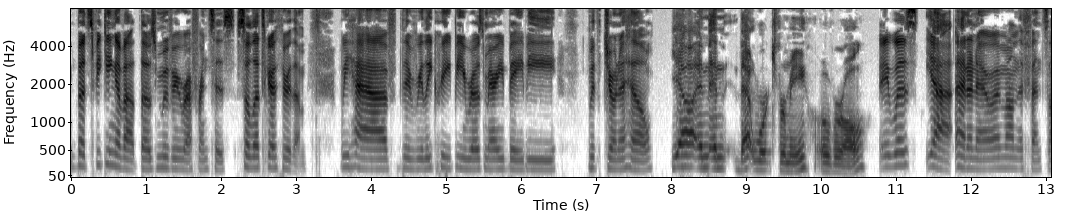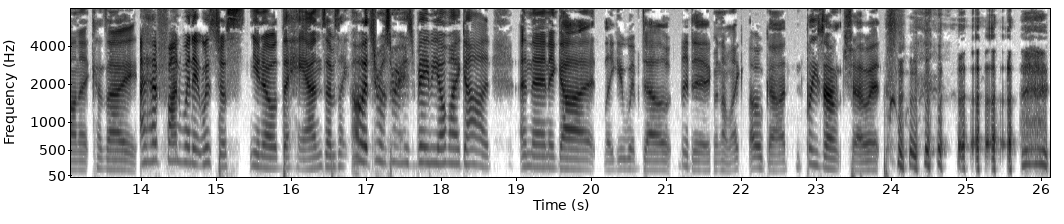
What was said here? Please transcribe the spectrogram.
But speaking about those movie references, so let's go through them. We have the really creepy Rosemary Baby with Jonah Hill. Yeah, and, and that worked for me overall. It was, yeah, I don't know. I'm on the fence on it because I, I had fun when it was just, you know, the hands. I was like, oh, it's Rosemary's baby. Oh my God. And then it got, like, it whipped out the dick. And I'm like, oh God, please don't show it.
